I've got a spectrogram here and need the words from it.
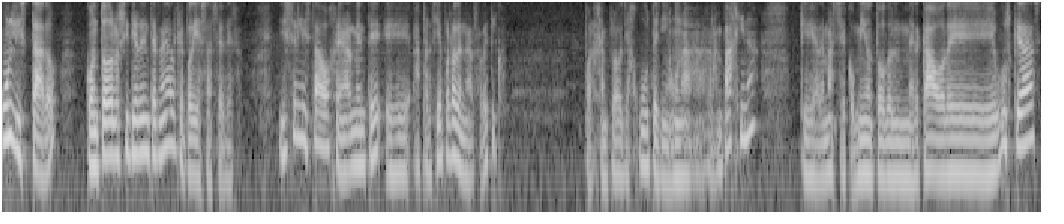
un listado con todos los sitios de Internet al que podías acceder. Y ese listado generalmente eh, aparecía por orden alfabético. Por ejemplo, Yahoo tenía una gran página que además se comió todo el mercado de búsquedas,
